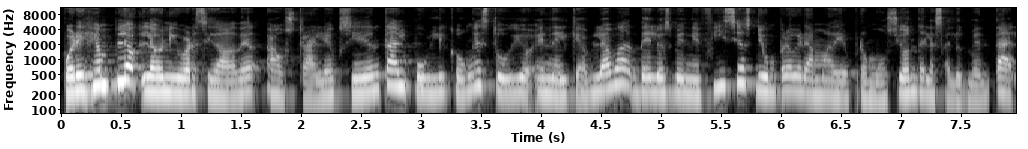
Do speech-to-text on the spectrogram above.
Por ejemplo, la Universidad de Australia Occidental publicó un estudio en el que hablaba de los beneficios de un programa de promoción de la salud mental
